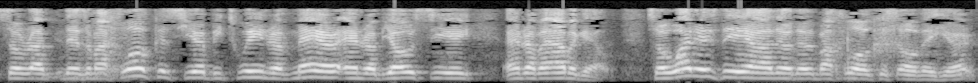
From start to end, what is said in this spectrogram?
So Rab, there's a machlokas here between Rav Meir and Rav Yossi and Rabbi Abigail. So what is the, uh, the, the machlokas over here?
